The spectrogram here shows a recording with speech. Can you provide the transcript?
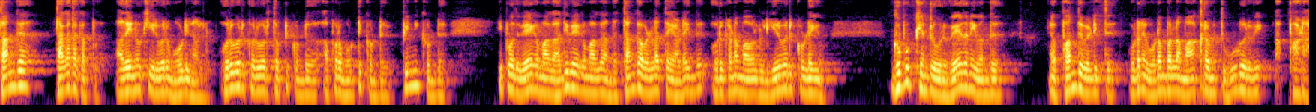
தங்க தகதகப்பு. அதை நோக்கி இருவரும் ஓடினார்கள். ஒருவருக்கொருவர் தொட்டுக்கொண்டு அப்புறம் ஒட்டிக்கொண்டு பின்னிக்கொண்டு இப்போது வேகமாக அதிவேகமாக அந்த தங்க வெள்ளத்தை அடைந்து ஒரு கணம் அவர்கள் இருவருக்குள்ளேயும் குபுக் என்று ஒரு வேதனை வந்து பந்து வெடித்து உடனே உடம்பெல்லாம் ஆக்கிரமித்து ஊடுருவி அப்பாடா.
